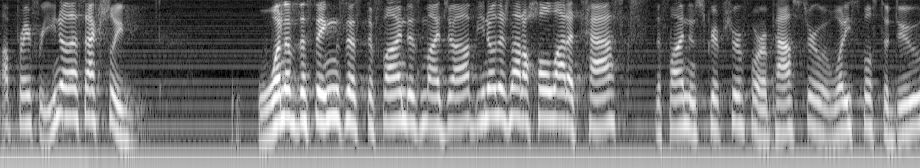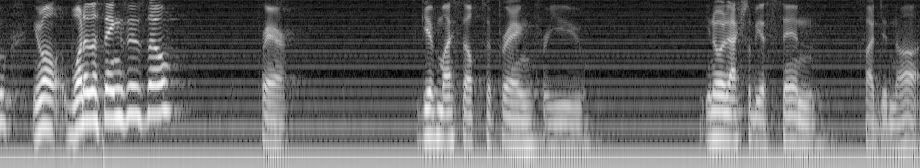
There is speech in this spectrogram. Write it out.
I'll pray for you. You know, that's actually one of the things that's defined as my job. You know, there's not a whole lot of tasks defined in Scripture for a pastor, what he's supposed to do. You know, one of the things is, though, prayer. To give myself to praying for you. You know, it'd actually be a sin if I did not.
